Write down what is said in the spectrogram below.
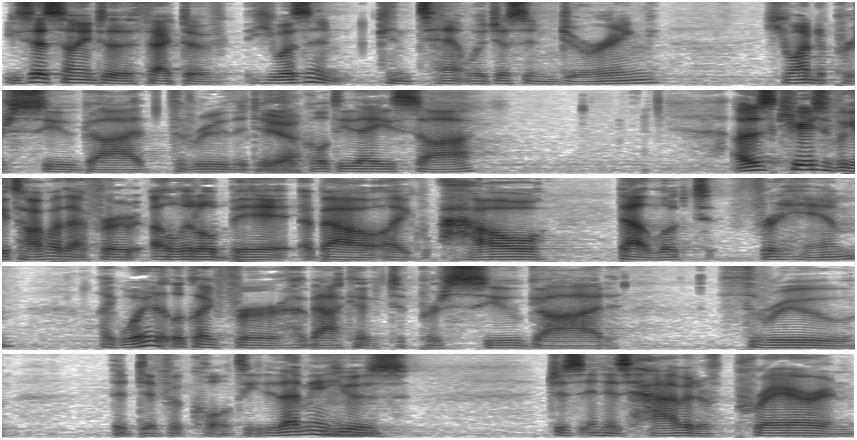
You said something to the effect of he wasn't content with just enduring; he wanted to pursue God through the difficulty that he saw. I was curious if we could talk about that for a little bit about like how that looked for him. Like, what did it look like for Habakkuk to pursue God through the difficulty? Did that mean he mm-hmm. was just in his habit of prayer and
